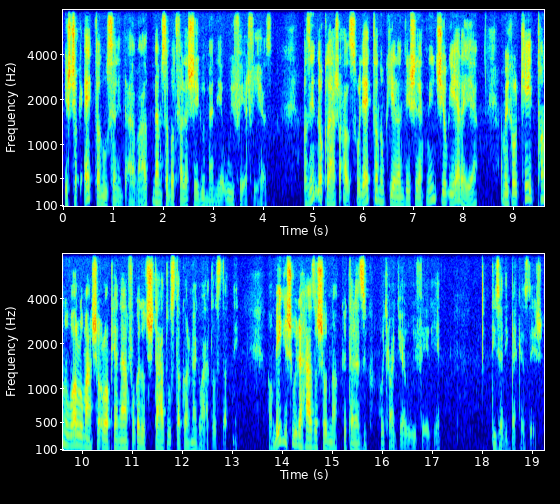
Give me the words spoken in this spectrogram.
és csak egy tanú szerint elvált, nem szabad feleségül mennie új férfihez. Az indoklás az, hogy egy tanú kijelentésének nincs jogi ereje, amikor két tanú vallomása alapján elfogadott státuszt akar megváltoztatni. Ha mégis újra házasodnak, kötelezzük, hogy hagyja el új férjét. Tizedik bekezdés.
